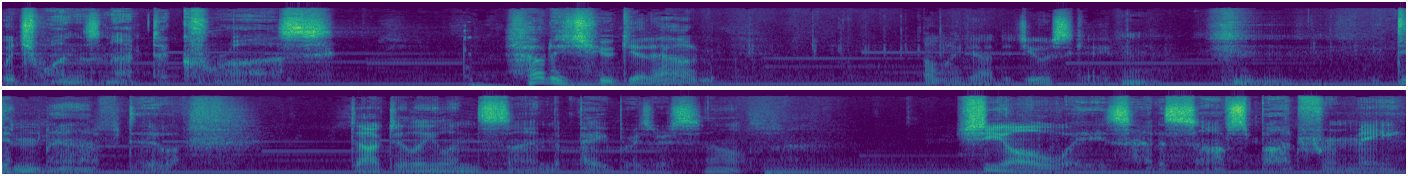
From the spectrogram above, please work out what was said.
which ones not to cross. How did you get out? Oh my god, did you escape? Didn't have to. Dr. Leland signed the papers herself. She always had a soft spot for me.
